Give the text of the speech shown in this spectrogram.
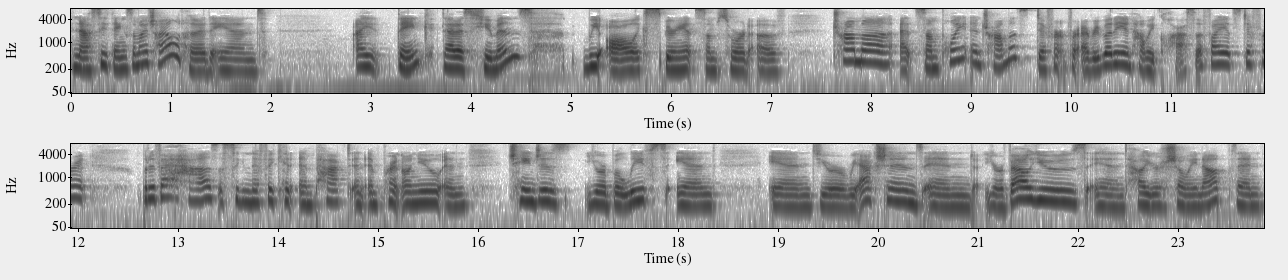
nasty things in my childhood. And I think that as humans, we all experience some sort of trauma at some point, and trauma is different for everybody, and how we classify it's different. But if it has a significant impact and imprint on you and changes your beliefs and and your reactions and your values and how you're showing up, then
